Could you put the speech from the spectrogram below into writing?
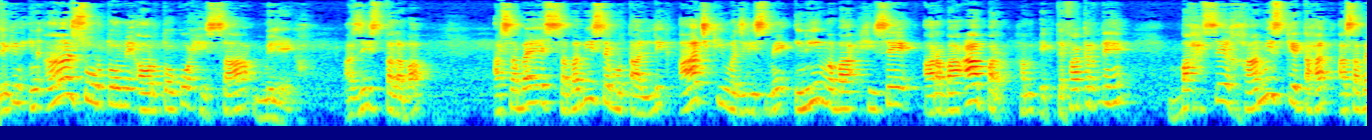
लेकिन इन आठ सूरतों में औरतों को हिस्सा मिलेगा। अज़ीज़ तलबा असब सबबी से मुतालिक आज की मजलिस में इन्हीं मबाहिस अरबा पर हम इक्तफा करते हैं। बहस खामिस के तहत असब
